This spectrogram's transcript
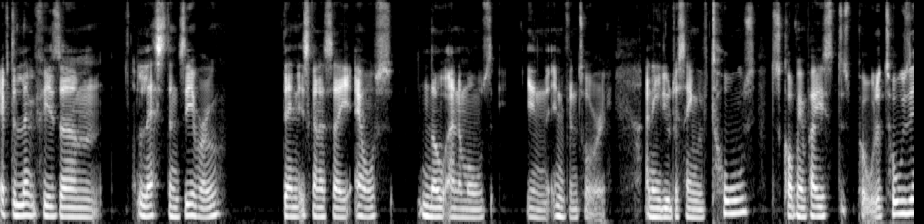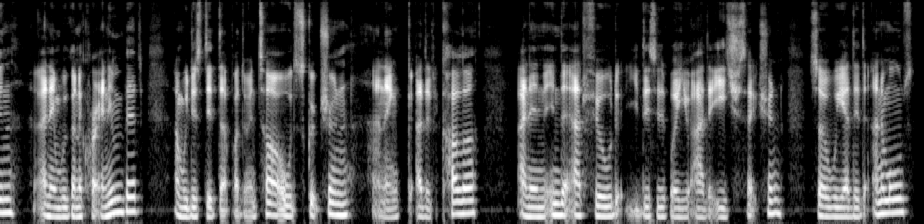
If the length is um less than zero, then it's going to say else no animals in inventory. And then you do the same with tools. Just copy and paste just put all the tools in and then we're going to create an embed. And we just did that by doing title description and then added a color. And then in the add field this is where you add each section. So we added animals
